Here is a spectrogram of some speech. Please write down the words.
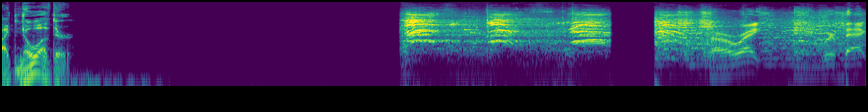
Like no other. All right, and we're back.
